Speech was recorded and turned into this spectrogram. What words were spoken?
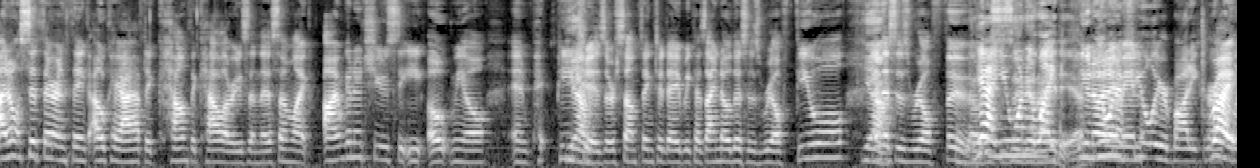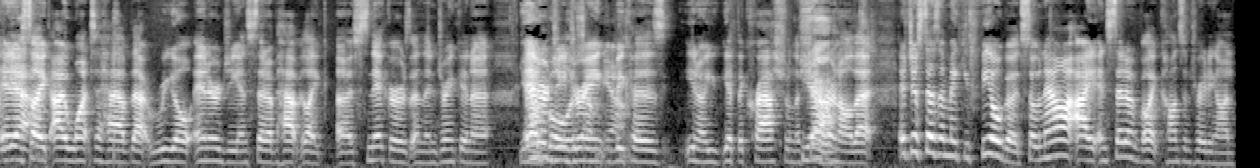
I don't sit there and think, okay, I have to count the calories in this. I'm like, I'm gonna choose to eat oatmeal and pe- Yeah. peaches or something today because I know this is real fuel Yeah. and this is real food. No, Yeah, you want to like, idea. you, You know what I want to mean? fuel your body correctly. Right, and yeah. it's like I want to have that real energy instead of have like a Snickers and then drinking a Yeah. energy drink yeah. because you know you get the crash from the sugar Yeah. and all that. It just doesn't make you feel good. So now I instead of like concentrating on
